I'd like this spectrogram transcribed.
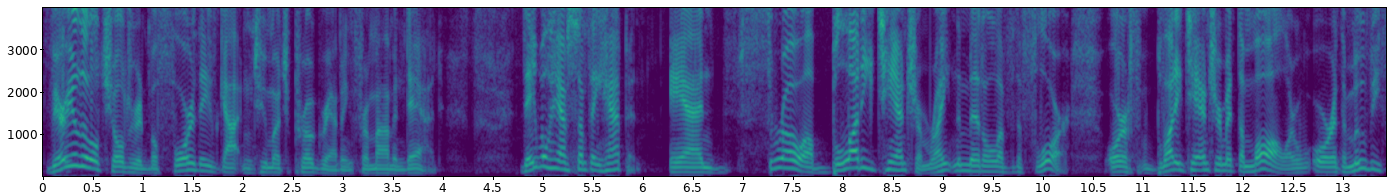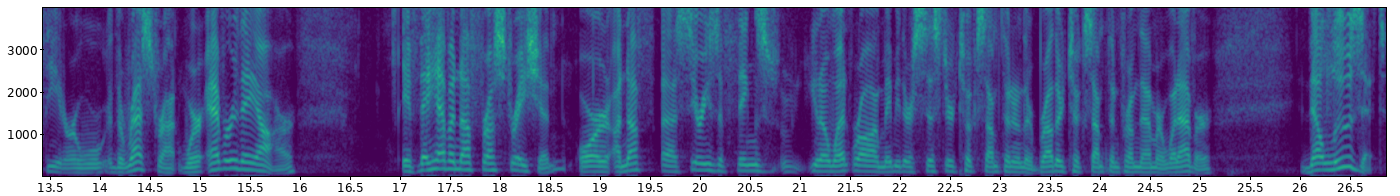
Very little children, before they've gotten too much programming from mom and dad, they will have something happen and throw a bloody tantrum right in the middle of the floor, or a bloody tantrum at the mall, or, or at the movie theater, or the restaurant, wherever they are if they have enough frustration or enough uh, series of things you know went wrong maybe their sister took something or their brother took something from them or whatever they'll lose it.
